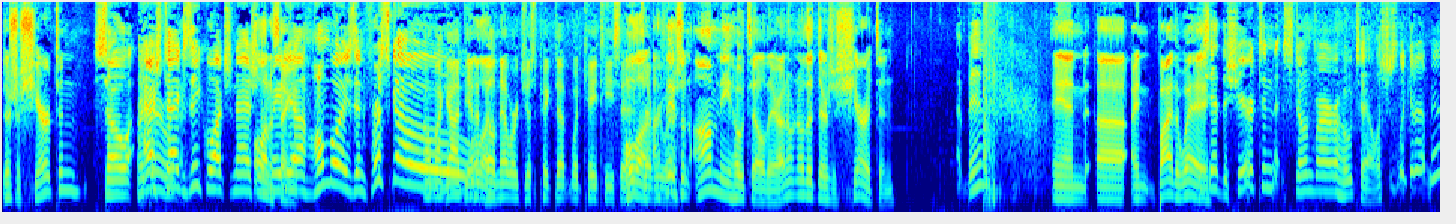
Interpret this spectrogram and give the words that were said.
There's a Sheraton. So Right there, hashtag Zeke Watch National Hold on a Media, homeboys in Frisco. Oh, my God! The Hold NFL on. Network just picked up what KT said. Hold it's on. Everywhere. there's an Omni hotel there. I don't know that there's a Sheraton. Ben, And uh, and by the way, he said the Sheraton Stonebriar Hotel. Let's just look it up, man.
